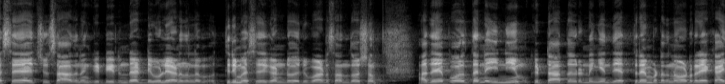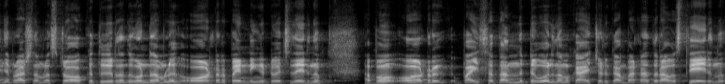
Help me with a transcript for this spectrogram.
മെസ്സേജ് അയച്ചു സാധനം കിട്ടിയിട്ടുണ്ട് അടിപൊളിയാണെന്നുള്ള ഒത്തിരി മെസ്സേജ് കണ്ടു ഒരുപാട് സന്തോഷം. അതേപോലെ തന്നെ ഇനിയും കിട്ടാത്തവരുണ്ടെങ്കിൽ എന്ത് എത്രയും പെട്ടെന്ന് ഓർഡർ ചെയ്യുക കഴിഞ്ഞ പ്രാവശ്യം നമ്മൾ സ്റ്റോക്ക് തീർന്നത് കൊണ്ട് നമ്മൾ ഓർഡർ പെൻഡിങ് ഇട്ട് വെച്ചതായിരുന്നു. അപ്പോൾ ഓർഡർ പൈസ തന്നിട്ട് പോലും നമുക്ക് അയച്ചു കൊടുക്കാൻ പറ്റാത്തൊരവസ്ഥയായിരുന്നു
